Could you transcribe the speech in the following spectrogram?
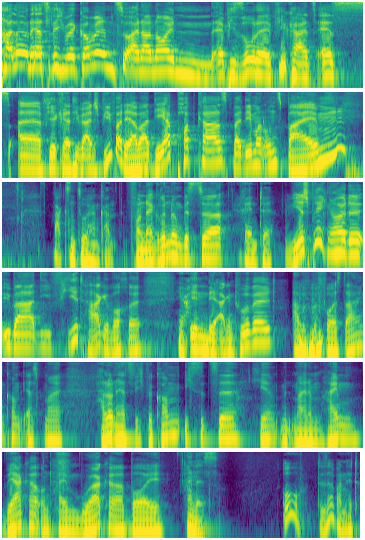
Hallo und herzlich willkommen zu einer neuen Episode 4K1S, äh, 4 Kreative ein Spielverderber, der Podcast, bei dem man uns beim Wachsen zuhören kann. von der Gründung bis zur Rente. Wir sprechen heute über die Vier-Tage-Woche Ja. in der Agenturwelt. Aber bevor es dahin kommt, erstmal hallo und herzlich willkommen. Ich sitze hier mit meinem Heimwerker und Heimworker-Boy Hannes. Oh, das ist aber nett,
